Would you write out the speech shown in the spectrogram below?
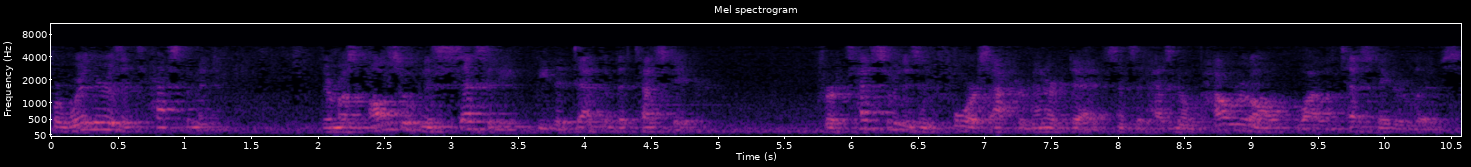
For where there is a testament, there must also of necessity be the death of the testator. For a testament is in force after men are dead, since it has no power at all while a testator lives.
